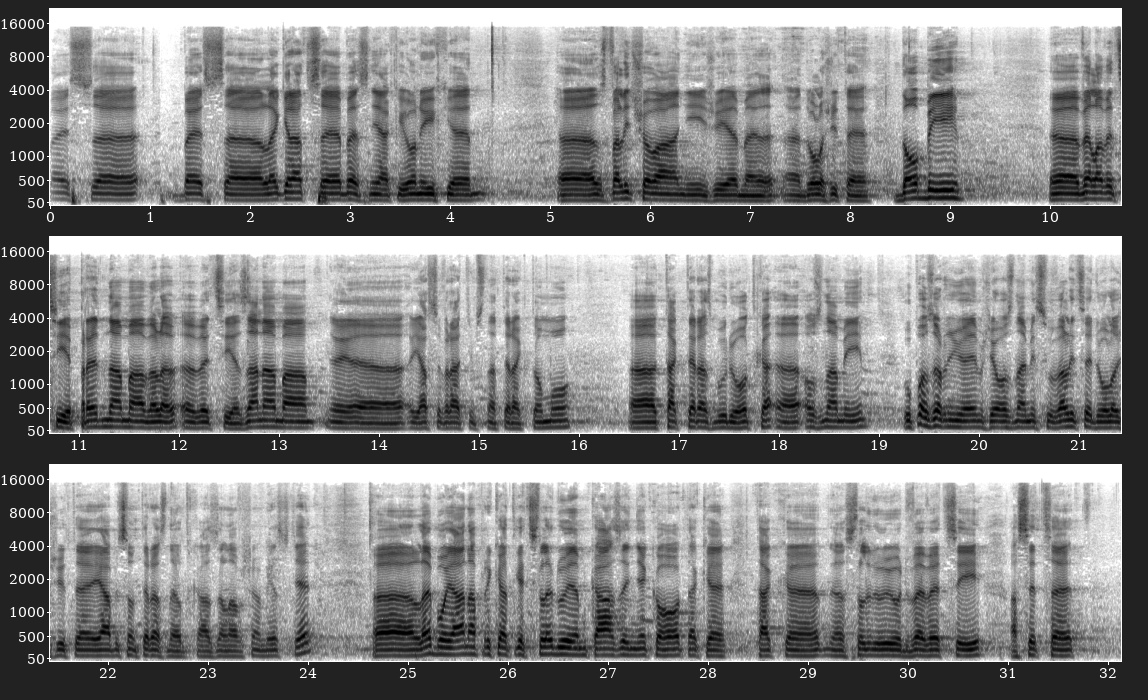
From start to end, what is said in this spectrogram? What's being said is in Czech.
Bez, eh, bez eh, legrace, bez nějakých oných je, eh, zveličování žijeme důležité doby, Vela věcí je před náma, vela věcí je za náma. Já se vrátím snad teda k tomu. Tak teraz budu oznámy. Upozorňujem, že oznámy jsou velice důležité. Já bych teraz neodcházel na vašem městě. Lebo já například, keď sledujem kázeň někoho, tak, je, tak sleduju dvě věci a sice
